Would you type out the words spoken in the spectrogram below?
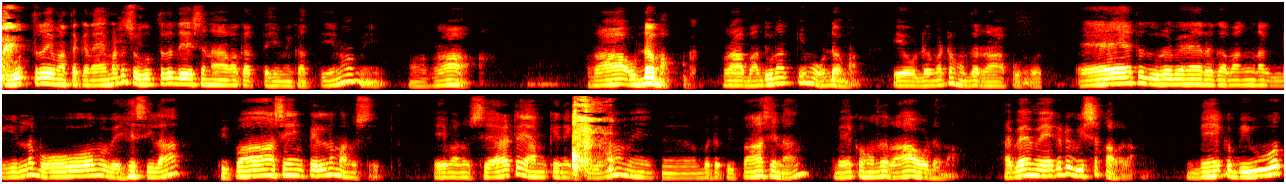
සූත්‍රය මතක නෑමට සූත්‍ර දේශනාවකත් එහෙම එකත් තියෙනවා මේ රා රා උඩමක් රා බඳුනක්කම උඩමක් ඒ ඔඩමට හොඳ රාපුුවොත් ඈත දුරබැහැර ගමන්නක් ගිල්ල බෝම වෙහෙසිලා පිපාසයෙන් පෙල්න මනුස්සෙක්. ඒ මනුස්සයාට යම් කෙනෙක් මේ ඔබට පිපාසනං මේක හොඳ රාෝඩම. හැබැයි මේකට විශ්ෂ කවලා. මේක බිව්වොත්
